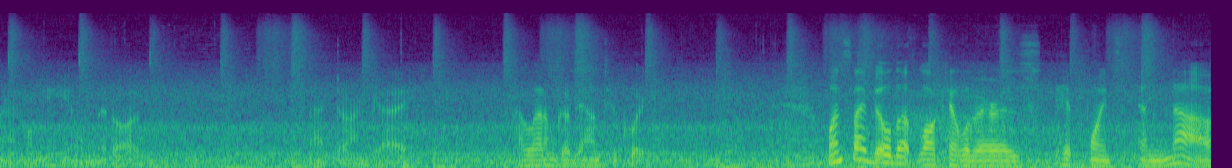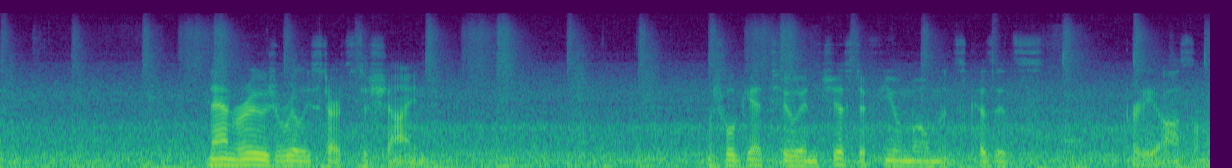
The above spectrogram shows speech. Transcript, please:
let me heal Nidhogg. That darn guy. I let him go down too quick. Once I build up La Calavera's hit points enough, Nain Rouge really starts to shine. Which we'll get to in just a few moments because it's pretty awesome.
